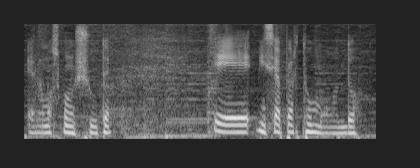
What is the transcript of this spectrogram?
erano sconosciute e mi si è aperto un mondo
